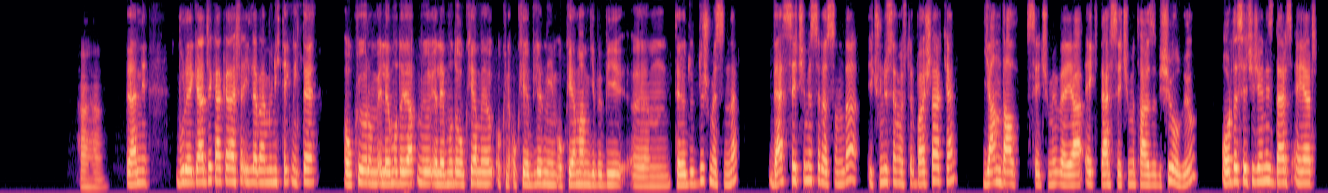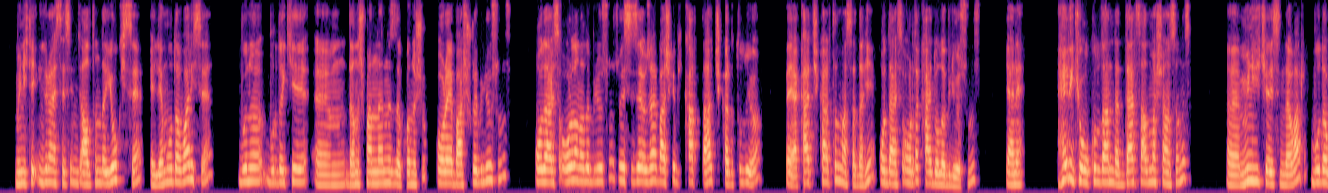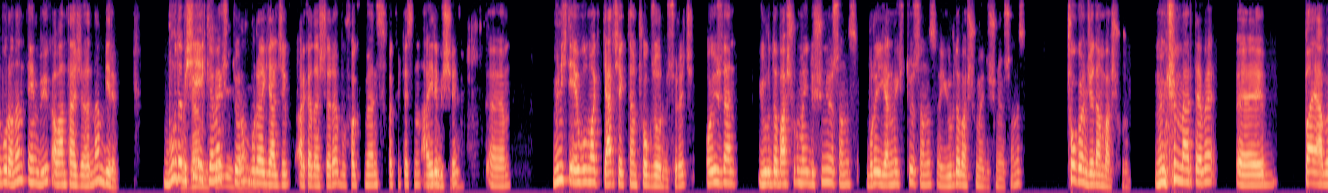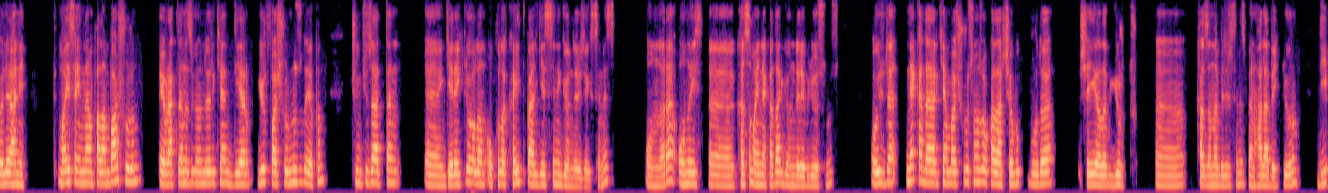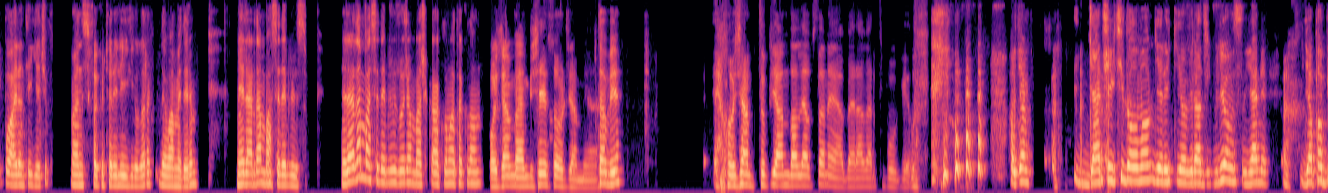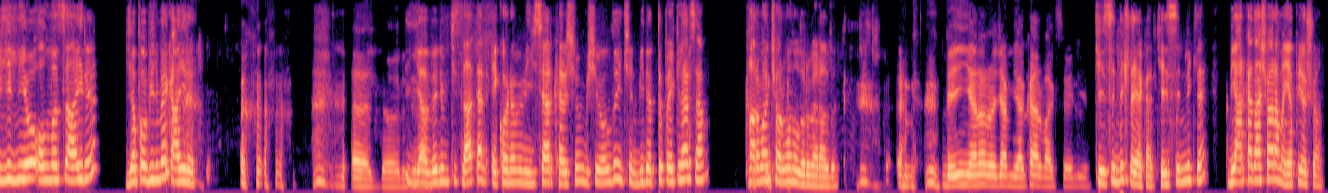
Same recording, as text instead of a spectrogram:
Hı hı. Yani buraya gelecek arkadaşlar illa ben Münih Teknik'te okuyorum, LMU'da yapmıyor, LMU'da okuyamıyor, oku- okuyabilir miyim, okuyamam gibi bir e, tereddüt düşmesinler. Ders seçimi sırasında 3. semestr başlarken yan dal seçimi veya ek ders seçimi tarzı bir şey oluyor. Orada seçeceğiniz ders eğer Münih Teknik Üniversitesi'nin altında yok ise, LMU'da var ise bunu buradaki e, danışmanlarınızla konuşup oraya başvurabiliyorsunuz. O dersi oradan alabiliyorsunuz ve size özel başka bir kart daha çıkartılıyor veya kart çıkartılmasa dahi o derse orada kaydolabiliyorsunuz. Yani her iki okuldan da ders alma şansınız e, Münih içerisinde var. Bu da buranın en büyük avantajlarından biri. Burada bir şey Hocam bir eklemek şey istiyorum. diyeceğim Buraya ya. gelecek arkadaşlara bu fak mühendislik fakültesinin ayrı Tabii bir şey. ki. E, Münih'te ev bulmak gerçekten çok zor bir süreç. O yüzden yurda başvurmayı düşünüyorsanız, buraya gelmek istiyorsanız ve yurda başvurmayı düşünüyorsanız çok önceden başvurun. Mümkün mertebe e, baya böyle hani Mayıs ayından falan başvurun. Evraklarınızı gönderirken diğer yurt başvurunuzu da yapın. Çünkü zaten e, gerekli olan okula kayıt belgesini göndereceksiniz onlara. Onu e, Kasım ayına kadar gönderebiliyorsunuz. O yüzden ne kadar erken başvurursanız o kadar çabuk burada şeyi alıp yurt e, kazanabilirsiniz. Ben hala bekliyorum. Deyip bu ayrıntıyı geçip mühendislik fakülteleriyle ilgili olarak devam edelim. Nelerden bahsedebiliriz? Nelerden bahsedebiliriz hocam? Başka aklıma takılan Hocam ben bir şey soracağım ya. tabii. E, hocam tıp yan dal yapsana ya beraber tıp okuyalım. Hocam gerçekçi de olmam gerekiyor birazcık biliyor musun? Yani yapabiliyor olması ayrı, yapabilmek ayrı. Evet doğru Ya diyorsun. benimki zaten ekonomi bilgisayar karışımı bir şey olduğu için bir de tıp eklersem karman çorman olurum herhalde. Beyin yanar hocam yakar bak söyleyeyim. Kesinlikle yakar, kesinlikle. Bir arkadaş var ama yapıyor şu an.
